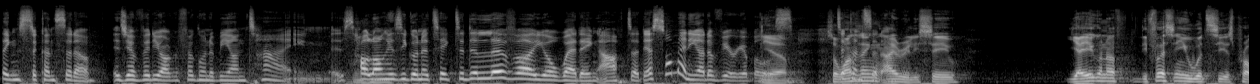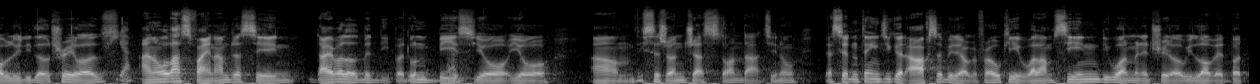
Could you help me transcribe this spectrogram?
things to consider. Is your videographer going to be on time? Is how Mm-hmm. long is he going to take to deliver your wedding after? There's so many other variables. Yeah. So one thing. I really say, yeah, you're gonna. The first thing you would see is probably the little trailers. Yeah. And all that's fine. I'm just saying, dive a little bit deeper. Don't base your your um, decision just on that. You know, there's certain things you could ask a videographer. Okay, well, I'm seeing the one minute trailer. We love it, but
